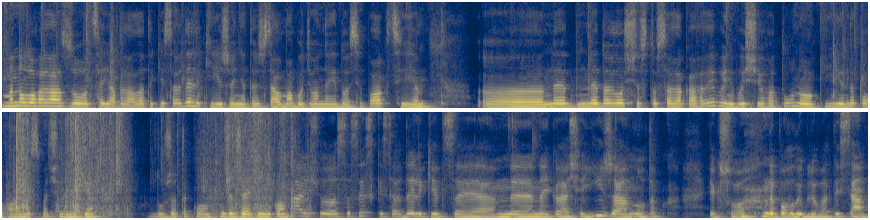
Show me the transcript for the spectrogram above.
Минулого разу це я брала такі сардельки, і Женя теж взяв, мабуть, вони і досі по акції. Е, Не, не дорожче 140 гривень, вищий гатунок і непогані, смачненькі. Дуже тако бюджетненько. Знаю, що сосиски, сардельки це не найкраща їжа, ну так, якщо не поглиблюватися.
